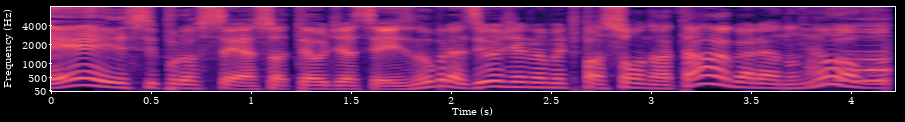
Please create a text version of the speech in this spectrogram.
é esse processo até o dia 6. No Brasil, geralmente passou o Natal, agora é ano novo,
